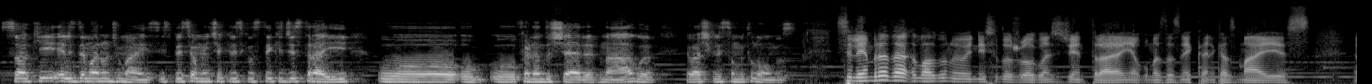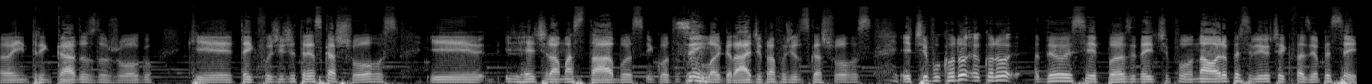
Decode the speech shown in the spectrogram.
só que eles demoram demais. Especialmente aqueles que você tem que distrair o, o, o Fernando Scherer na água, eu acho que eles são muito longos. Se lembra da, logo no início do jogo, antes de entrar em algumas das mecânicas mais uh, intrincados do jogo, que tem que fugir de três cachorros e, e retirar umas tábuas enquanto tu pula grade para fugir dos cachorros. E tipo, quando, quando deu esse puzzle, daí tipo, na hora eu percebi que eu tinha que fazer, eu pensei,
